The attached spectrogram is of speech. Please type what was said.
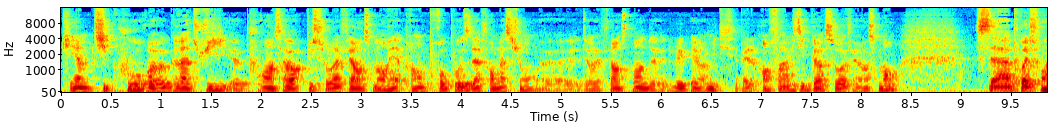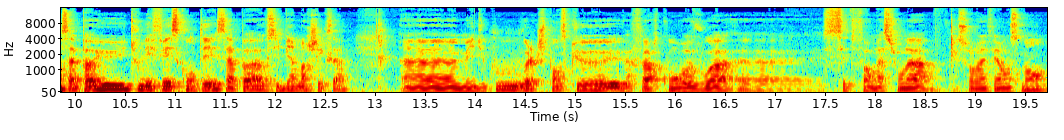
qui est un petit cours euh, gratuit euh, pour en savoir plus sur le référencement. Et après, on propose la formation euh, de référencement de WP Marmite qui s'appelle Enfin visible grâce au référencement. Ça, pour être franc, ça n'a pas eu tout l'effet escompté, ça n'a pas aussi bien marché que ça. mais du coup, voilà, je pense qu'il va falloir qu'on revoie cette formation-là sur le référencement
